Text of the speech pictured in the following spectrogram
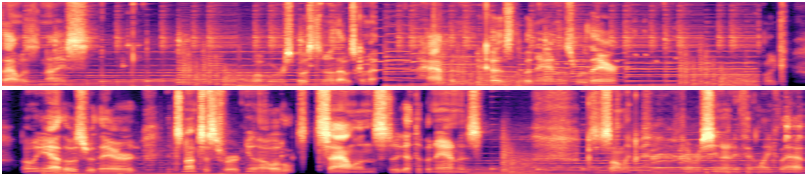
That was nice. What, we were supposed to know that was going to happen because the bananas were there? Like, oh yeah, those are there. It's not just for, you know, little salons to get the bananas. Because it's not like we've ever seen anything like that.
